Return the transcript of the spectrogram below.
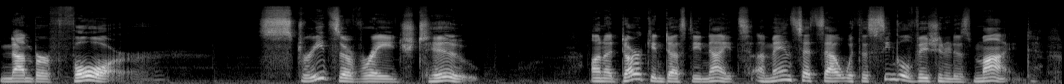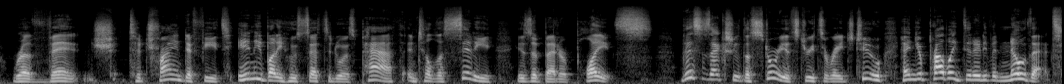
Number 4. Streets of Rage 2. On a dark and dusty night, a man sets out with a single vision in his mind revenge, to try and defeat anybody who sets into his path until the city is a better place. This is actually the story of Streets of Rage 2, and you probably didn't even know that,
